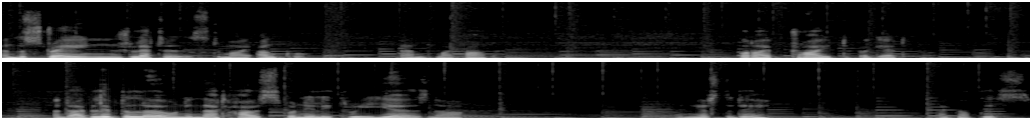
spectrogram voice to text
and the strange letters to my uncle and my father. But I've tried to forget, and I've lived alone in that house for nearly three years now. And yesterday, I got this.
